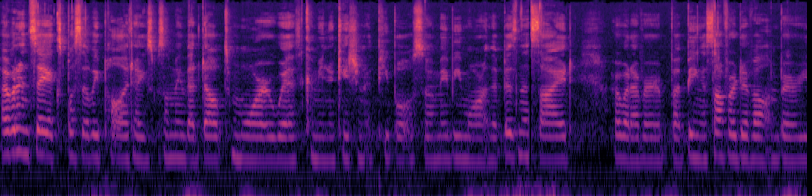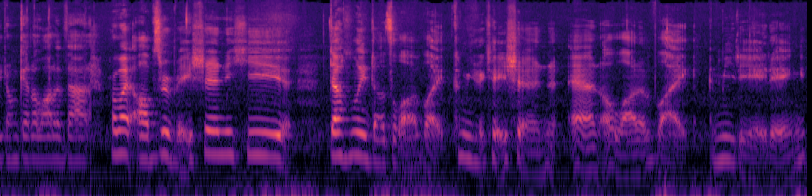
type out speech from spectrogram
I wouldn't say explicitly politics, but something that dealt more with communication with people. So maybe more on the business side or whatever. But being a software developer, you don't get a lot of that. From my observation, he definitely does a lot of like communication and a lot of like mediating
